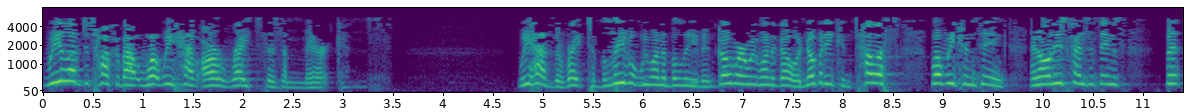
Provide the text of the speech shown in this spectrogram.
we love to talk about what we have our rights as Americans. We have the right to believe what we want to believe and go where we want to go, and nobody can tell us what we can think and all these kinds of things. But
